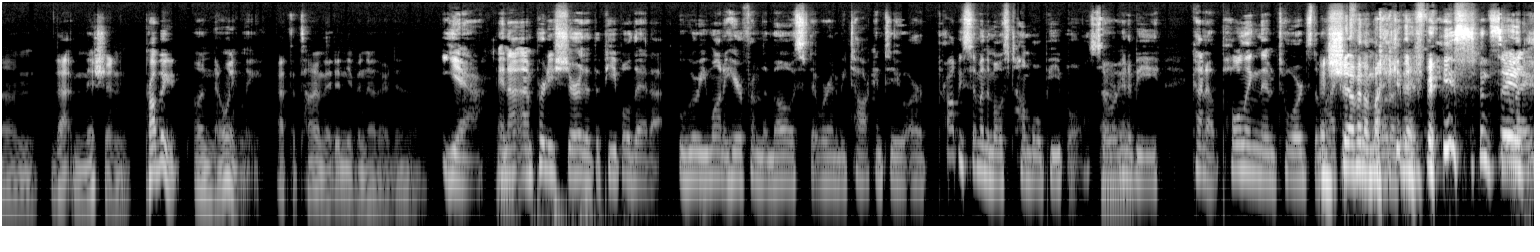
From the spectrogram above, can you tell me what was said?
um, that mission, probably unknowingly at the time, they didn't even know they were doing it. Yeah, and I, I'm pretty sure that the people that uh, we want to hear from the most that we're going to be talking to are probably some of the most humble people. So Oh, we're yeah. going to be kind of pulling them towards the and shoving a mic in their face and saying, like-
